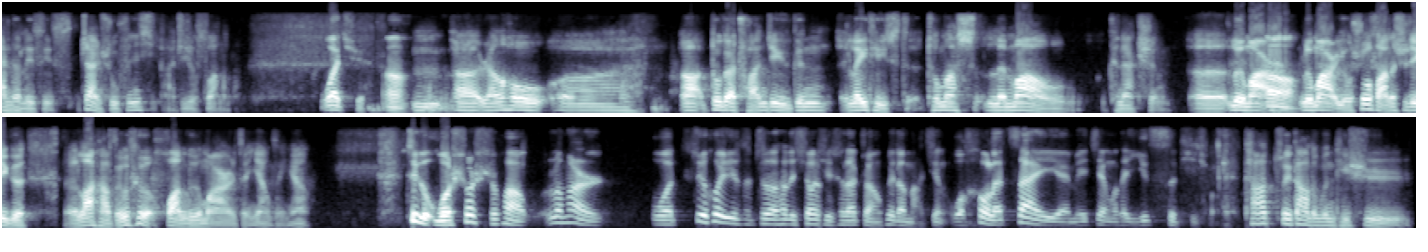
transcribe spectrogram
analysis 战术分析啊，这就算了吧。我去，嗯，嗯啊、然后呃啊，都在传这个跟 latest Thomas Lemar connection，呃，勒马尔，哦勒马尔有说法呢是这个呃拉卡泽特换勒马尔怎样怎样。这个我说实话，勒马尔，我最后一次知道他的消息是他转会到马竞，我后来再也没见过他一次踢球。他最大的问题是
